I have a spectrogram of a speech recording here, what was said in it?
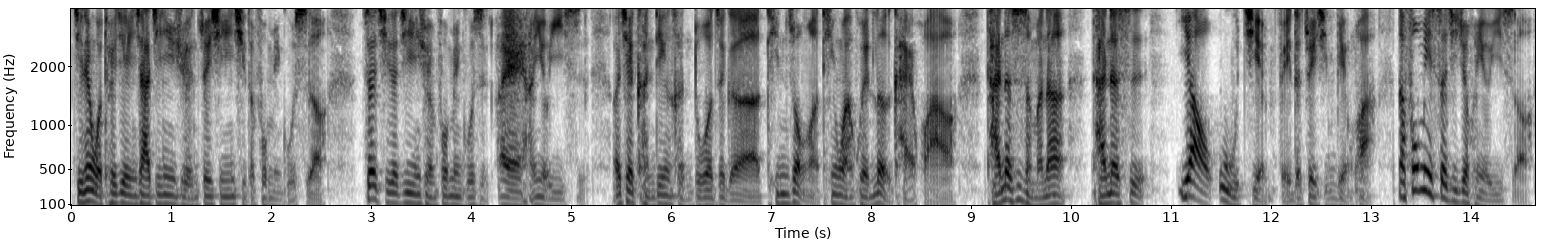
今天我推荐一下《经济学人》最新一期的封面故事哦。这期的《经济学人》封面故事，哎，很有意思，而且肯定很多这个听众啊，听完会乐开花哦。谈的是什么呢？谈的是药物减肥的最新变化。那封面设计就很有意思哦，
